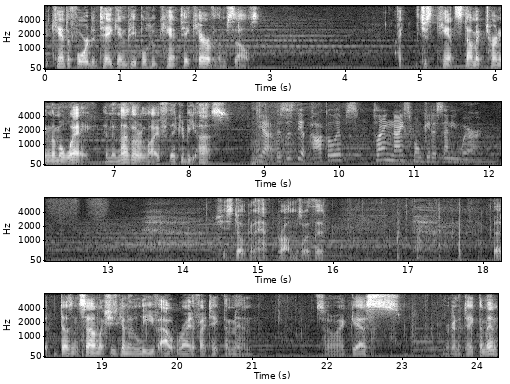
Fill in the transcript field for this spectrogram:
We can't afford to take in people who can't take care of themselves. I just can't stomach turning them away. In another life, they could be us. Yeah, this is the apocalypse. Playing nice won't get us anywhere. She's still going to have problems with it. But it doesn't sound like she's going to leave outright if I take them in. So I guess we're going to take them in.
